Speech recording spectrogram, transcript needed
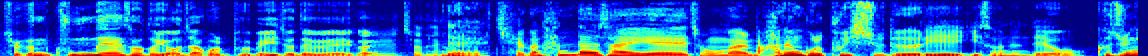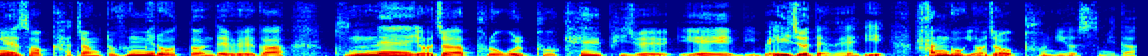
최근 국내에서도 여자 골프 메이저 대회가 열렸잖아요. 네, 최근 한 달 사이에 정말 많은 골프 이슈들이 있었는데요. 그 중에서 가장 또 흥미로웠던 대회가 국내 여자 프로 골프 KLPGA의 메이저 대회, 이 한국 여자 오픈이었습니다.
